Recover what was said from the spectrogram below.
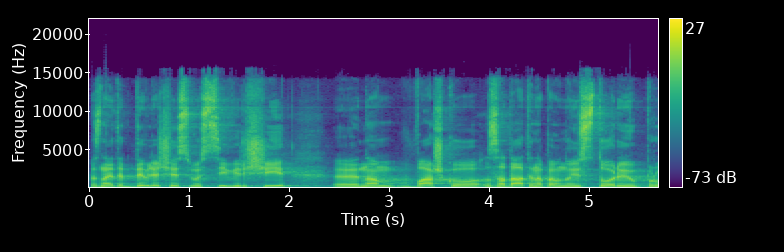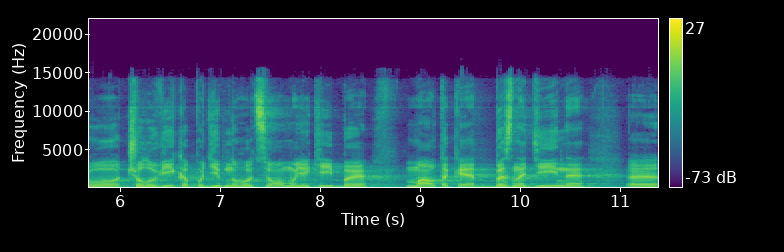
Ви знаєте, дивлячись в ось ці вірші, нам важко задати, напевно, історію про чоловіка, подібного цьому, який би мав таке безнадійне, е,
